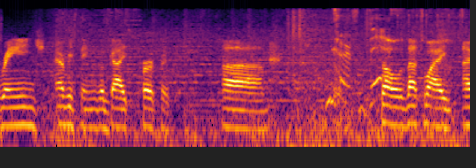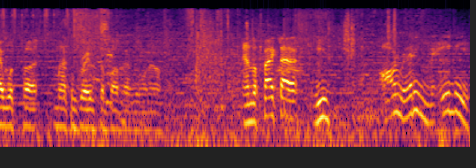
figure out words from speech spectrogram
range, everything. The guy's perfect. Um, so that's why I would put Michael Graves above everyone else. And the fact that he's already maybe,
